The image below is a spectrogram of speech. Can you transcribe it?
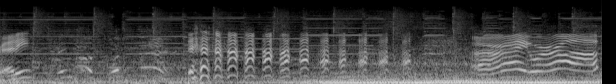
Ready? Hey, look, what's that? All right, we're off.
